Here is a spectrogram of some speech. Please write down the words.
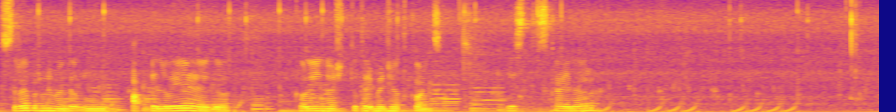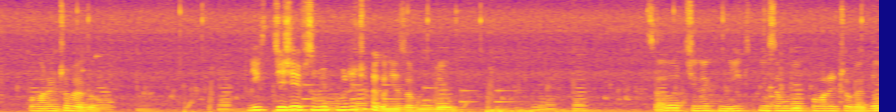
Srebrny medal u Papy Louiego. Kolejność tutaj będzie od końca. Jest Skyler. Pomarańczowego. Nikt dzisiaj w sumie pomarańczowego nie zamówił. Cały odcinek nikt nie zamówił pomarańczowego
